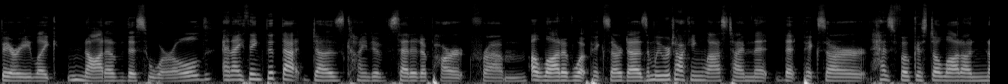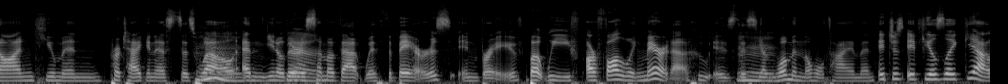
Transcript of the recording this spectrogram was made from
very like not of this world. And I think that that does kind of set it apart from a lot of what Pixar does. And we were talking last time that that Pixar has focused a lot on non-human protagonists as well. Mhm. And you know, there is Yeah. some of that with the bears in Brave, but we f- are following Merida, who is this young Mhm. woman the whole time, and it just it feels like yeah,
